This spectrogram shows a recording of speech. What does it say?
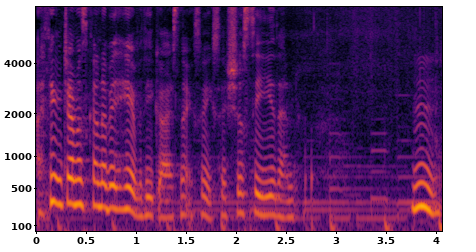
I think Jemma's gonna be here with you guys next week, so she'll see you then. Mm.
